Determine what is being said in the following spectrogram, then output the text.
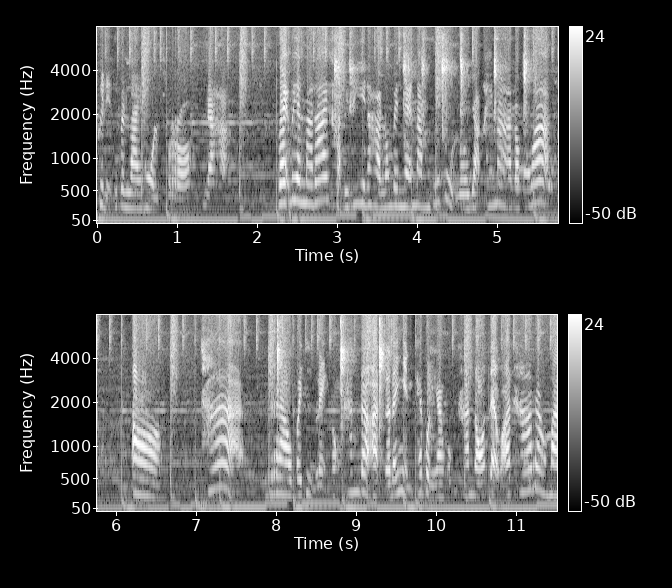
คือเนี่ยจะเป็นลายโฮลฟรอกนะคะ แวะเวียนมาได้ค่ะพี่ๆนะคะลองเป็นแนะนำที่สุดเลยอยากให้มาเนาะเพราะว่าเอ่อถ้าเราไปถึงแหล่งของท่านเราอาจจะได้เห็นแค่ผลงานของท่านเนาะแต่ว่าถ้าเรามา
